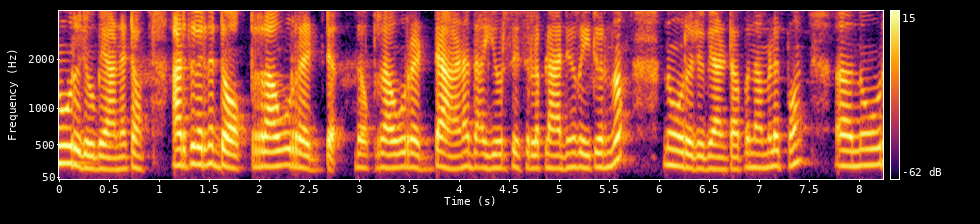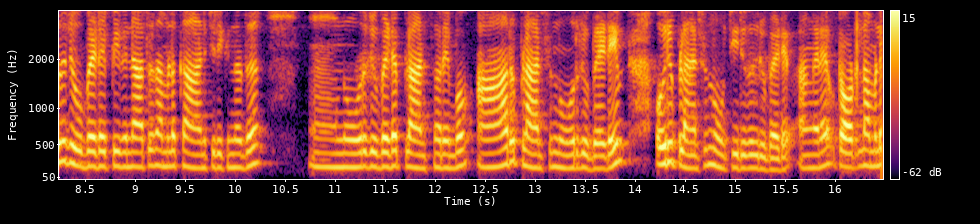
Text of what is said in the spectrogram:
നൂറ് രൂപയാണ് കേട്ടോ അടുത്ത് വരുന്നത് doctor Rao red doctor Rao red ആണ് തയ്യൂർ സൈസുള്ള പ്ലാന്റിന് റേറ്റ് വരുന്നത് നൂറ് രൂപയാണ് കേട്ടോ അപ്പോൾ നമ്മളിപ്പം നൂറ് രൂപയുടെ ഇപ്പോൾ ഇതിനകത്ത് നമ്മൾ കാണിച്ചിരിക്കുന്നത് നൂറ് രൂപയുടെ പ്ലാൻസ് എന്ന് പറയുമ്പോൾ ആറ് പ്ലാൻസ് നൂറ് രൂപയുടെയും ഒരു പ്ലാൻസ് നൂറ്റി ഇരുപത് രൂപയുടെയും. അങ്ങനെ ടോട്ടൽ നമ്മൾ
